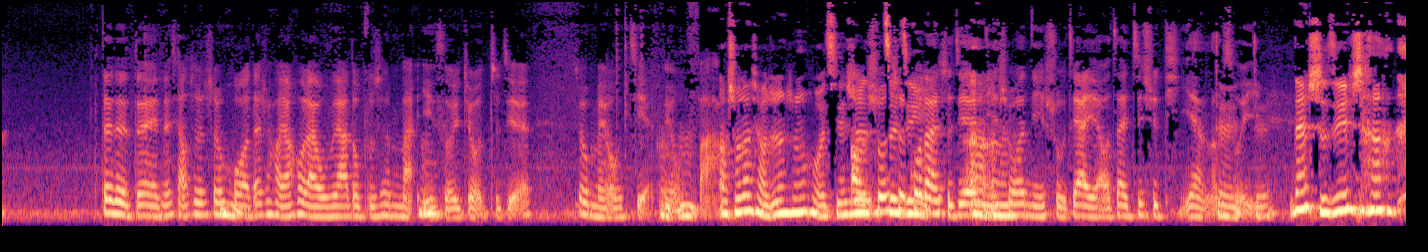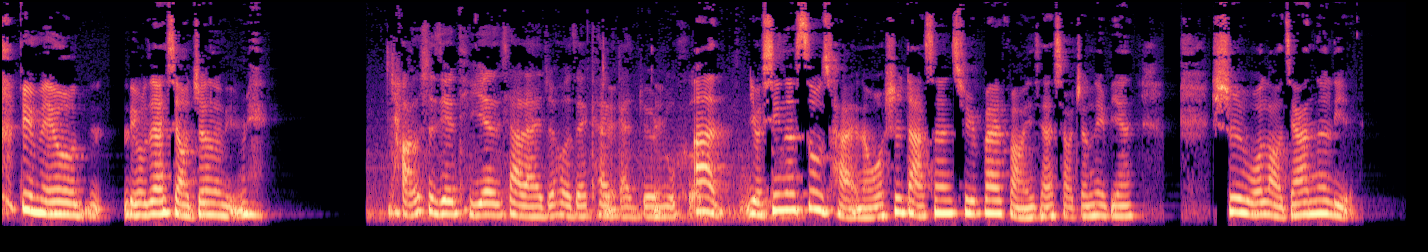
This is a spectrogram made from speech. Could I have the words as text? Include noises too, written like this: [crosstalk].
对对对，那小镇生活，但是好像后来我们俩都不是很满意，所以就直接就没有剪，没有发。啊，说到小镇生活，其实说是过段时间，你说你暑假也要再继续体验了，所以，但实际上 [laughs] 并没有留在小镇里面，长时间体验下来之后再看感觉如何？啊？有新的素材呢，我是打算去拜访一下小镇那边。是我老家那里，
